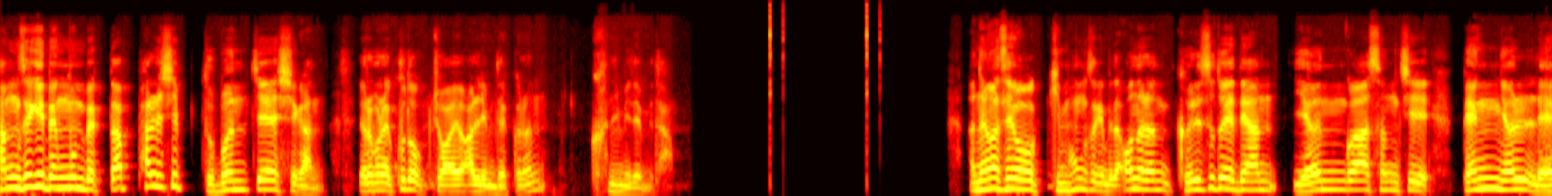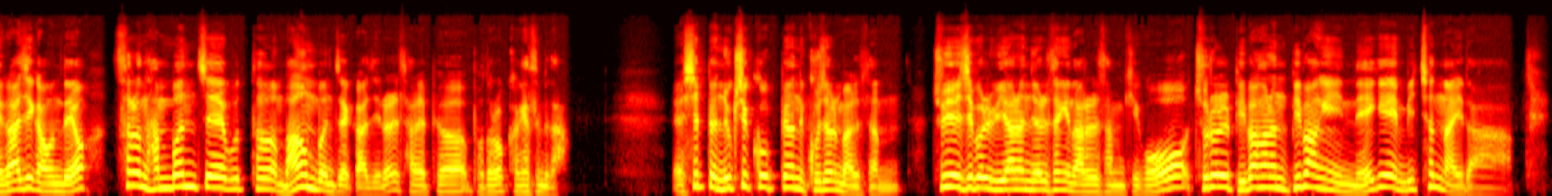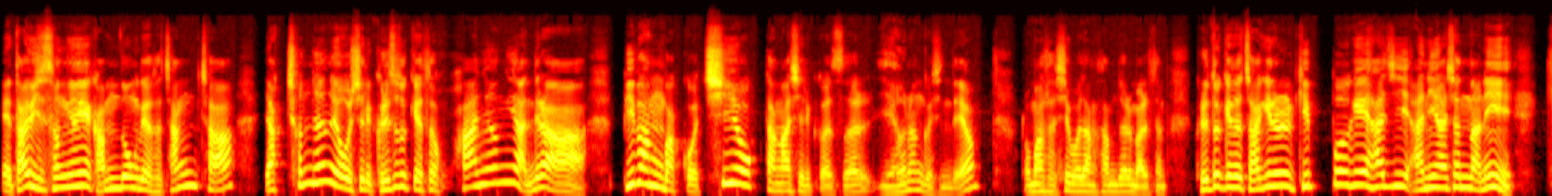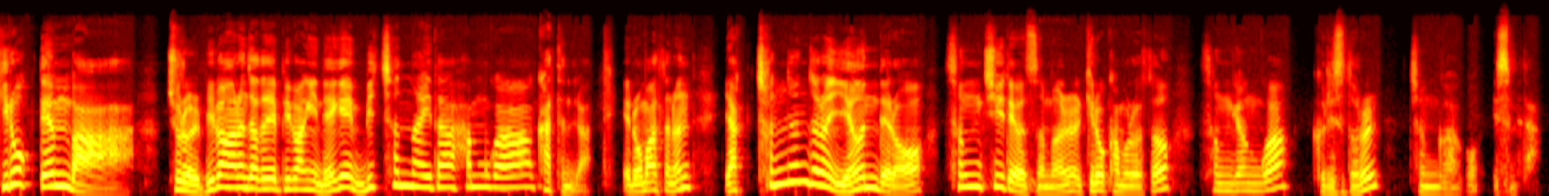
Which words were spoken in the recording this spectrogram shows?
창세기 백문백답 82번째 시간. 여러분의 구독, 좋아요, 알림 댓글은 큰 힘이 됩니다. 안녕하세요. 김홍석입니다. 오늘은 그리스도에 대한 예언과 성취 114가지 가운데요. 31번째부터 40번째까지를 살펴보도록 하겠습니다. 10편 69편 9절 말씀. 주의 집을 위하는 열성이 나를 삼키고 주를 비방하는 비방이 내게 미쳤나이다. 예, 다윗이 성령에 감동되어서 장차 약 천년에 오실 그리스도께서 환영이 아니라 비방받고 치욕당하실 것을 예언한 것인데요. 로마서 15장 3절 말씀 그리스도께서 자기를 기쁘게 하지 아니하셨나니 기록된 바 주를 비방하는 자들의 비방이 내게 미쳤나이다 함과 같으니라. 로마서는 약 천년 전의 예언대로 성취되었음을 기록함으로써 성경과 그리스도를 증거하고 있습니다.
